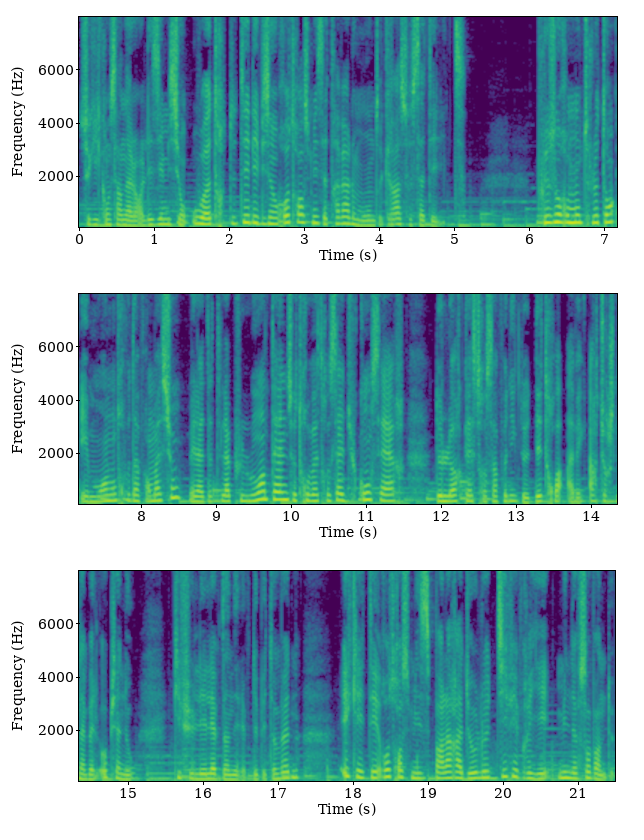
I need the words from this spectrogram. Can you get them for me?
ce qui concerne alors les émissions ou autres de télévision retransmises à travers le monde grâce aux satellites. Plus on remonte le temps et moins l'on trouve d'informations, mais la date la plus lointaine se trouve être celle du concert de l'Orchestre symphonique de Détroit avec Arthur Schnabel au piano, qui fut l'élève d'un élève de Beethoven, et qui a été retransmise par la radio le 10 février 1922.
